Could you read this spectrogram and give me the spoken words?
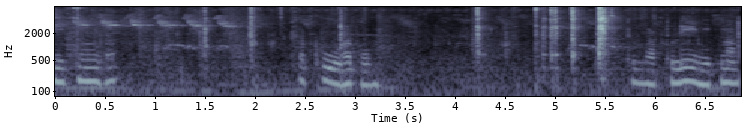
ทิกนิดนึงครับสักครู่ครับผมทุลักทุเลนิดหนึง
